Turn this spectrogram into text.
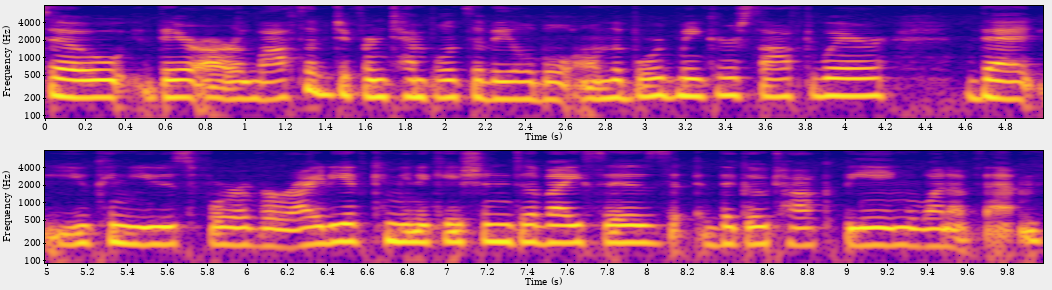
So there are lots of different templates available on the BoardMaker software that you can use for a variety of communication devices, the GoTalk being one of them.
